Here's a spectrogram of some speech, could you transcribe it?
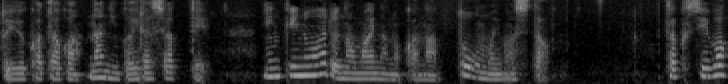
という方が何人かいらっしゃって、人気のある名前なのかなと思いました。私は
